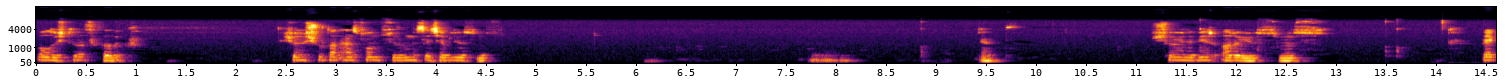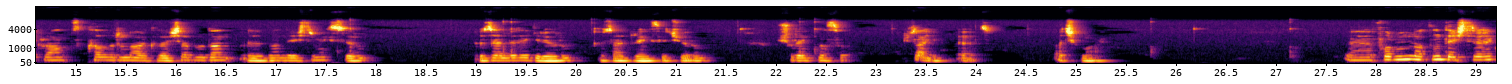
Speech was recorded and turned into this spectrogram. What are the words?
Oluştura tıkladık. Şöyle şuradan en son sürümünü seçebiliyorsunuz. Evet. Şöyle bir arayüzümüz. Background color'ını arkadaşlar buradan e, ben değiştirmek istiyorum. Özellere giriyorum. Özel bir renk seçiyorum. Şu renk nasıl? Güzel. Evet. Açık mavi. E, formumun adını değiştirerek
